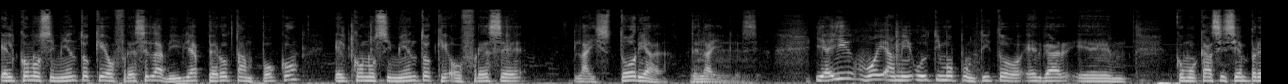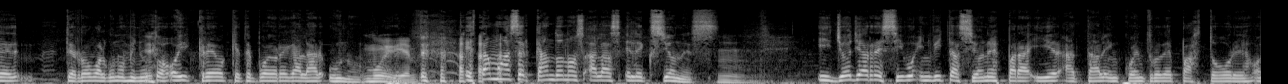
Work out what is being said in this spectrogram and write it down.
el conocimiento que ofrece la Biblia, pero tampoco el conocimiento que ofrece la historia de la mm. iglesia. Y ahí voy a mi último puntito, Edgar. Eh, como casi siempre te robo algunos minutos, hoy creo que te puedo regalar uno. Muy bien. Estamos acercándonos a las elecciones. Mm. Y yo ya recibo invitaciones para ir a tal encuentro de pastores o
